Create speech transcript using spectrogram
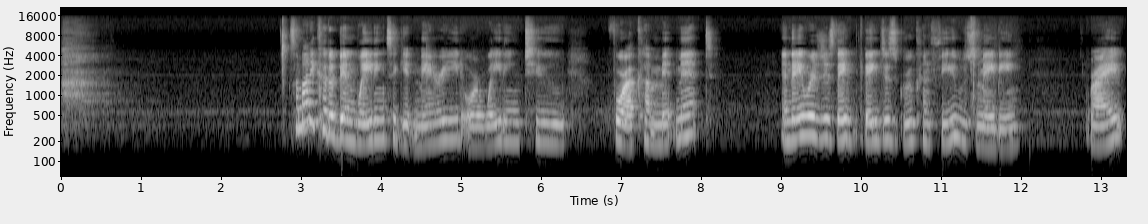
Somebody could have been waiting to get married or waiting to for a commitment and they were just they they just grew confused maybe right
